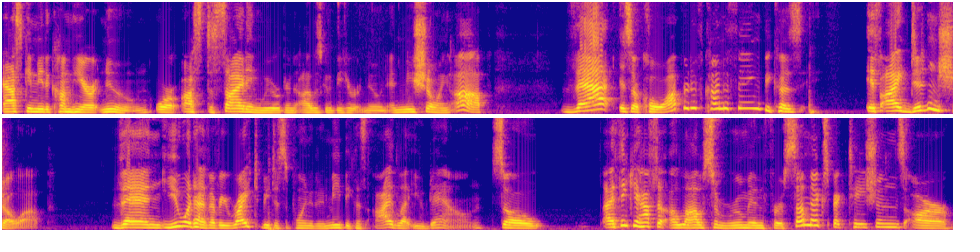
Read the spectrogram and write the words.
asking me to come here at noon, or us deciding we were gonna I was gonna be here at noon, and me showing up, that is a cooperative kind of thing because if I didn't show up, then you would have every right to be disappointed in me because I let you down. So I think you have to allow some room in for some expectations are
